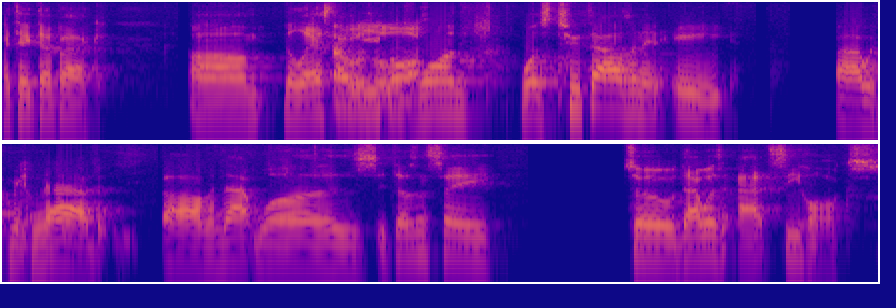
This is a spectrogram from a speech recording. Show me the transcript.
I take that back. Um, the last That time the Eagles won was 2008 uh, with McNabb, um, and that was. It doesn't say. So that was at Seahawks.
